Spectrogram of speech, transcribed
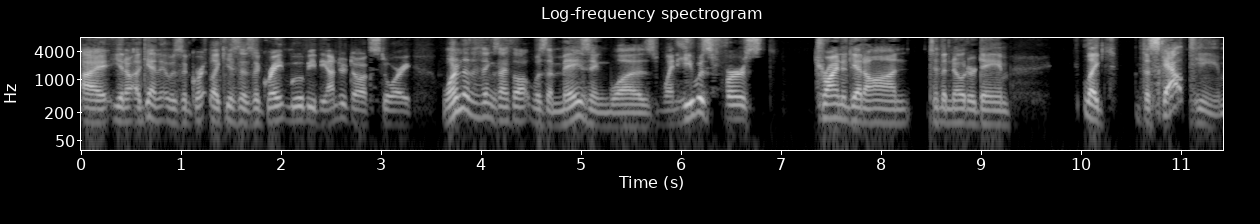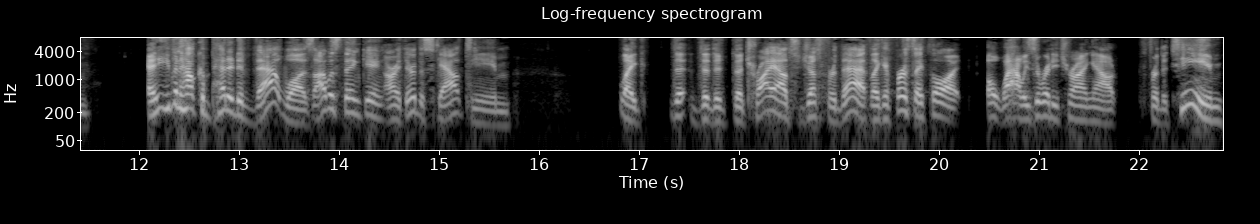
I, you know, again, it was a great, like you said, it's a great movie, The Underdog Story. One of the things I thought was amazing was when he was first trying to get on to the Notre Dame, like the scout team, and even how competitive that was. I was thinking, all right, they're the scout team, like the the the, the tryouts just for that. Like at first, I thought, oh wow, he's already trying out for the team.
